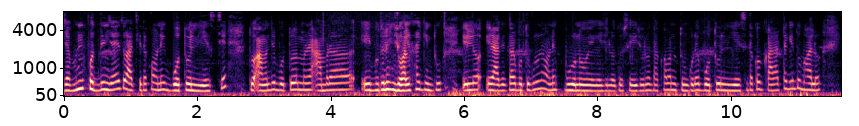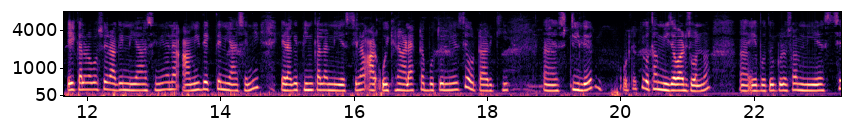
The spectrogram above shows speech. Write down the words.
যেমনই প্রতিদিন যায় তো আজকে দেখো অনেক বোতল নিয়ে এসছে। তো আমাদের বোতল মানে আমরা এই বোতলে জল খাই কিন্তু এগুলো এর আগেকার বোতলগুলো না অনেক পুরনো হয়ে গেছিল। তো সেই জন্য দেখো আবার নতুন করে বোতল নিয়ে এসে দেখো কালারটা কিন্তু ভালো। এই কালার অবশ্যই এর আগে নিয়ে আসেনি মানে আমি দেখতে নিয়ে আসেনি। এর আগে পিঙ্ক কালার নিয়ে এসেছিলাম। আর ওইখানে আর একটা বোতল নিয়ে এসে ওটা আর কি স্টিলের ওটা কি কোথাও নিয়ে যাওয়ার জন্য এই বোতলগুলো সব নিয়ে এসছে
